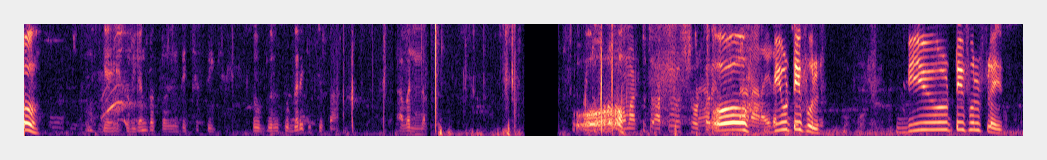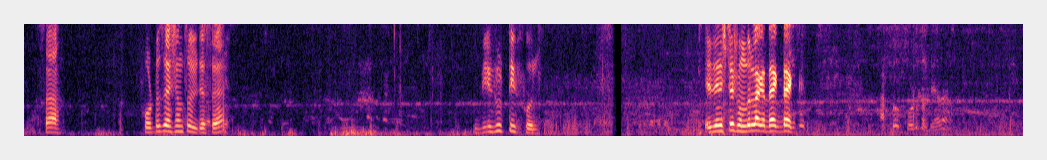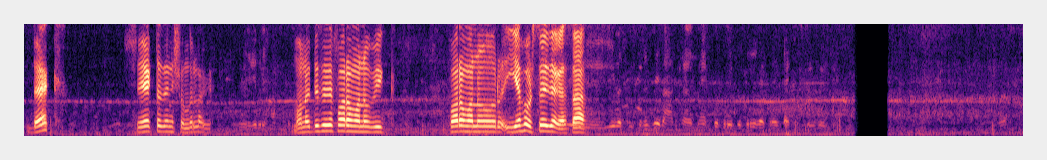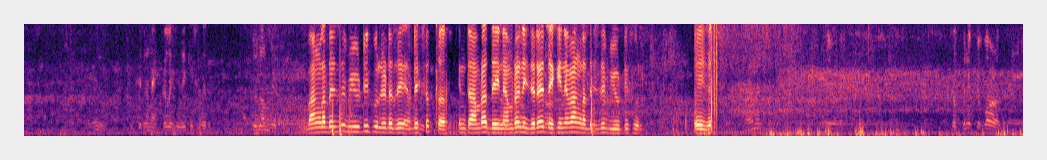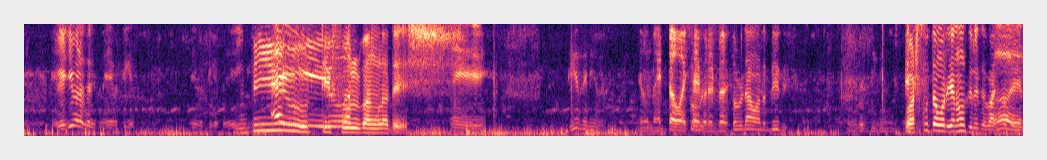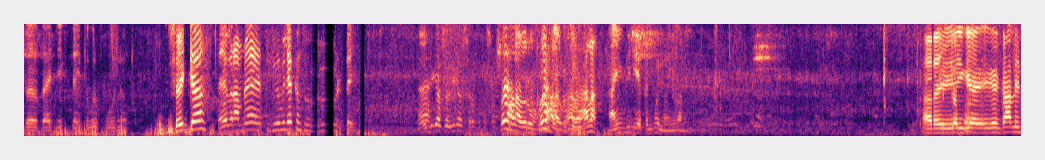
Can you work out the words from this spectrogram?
ও সুবিধান কত দেখছিস তুই সুগার সুগারে কিচ্ছু সা আবার ও আমার তো আর তো সরকারি ও বিউটিফুল বিউটিফুল প্লেস সা ফটো সেশন চলতেছে বিউটিফুল এই জিনিসটা সুন্দর লাগে দেখ দেখ আর তো ফটো তো দেয়া না দেখ, সে একটা জিনিস সুন্দর লাগে। মনে হইতেছে যে পারমাণবিক, পরমাণুর ইয়ে পড়ছে এই জায়গা সা বাংলাদেশ যে বিউটিফুল এটা দেখছ তো? কিন্তু আমরা দেই না, আমরা নিজেরাই দেখি না বাংলাদেশ যে বিউটিফুল এই যে। একটু বড় বেশি বড় করিস না এবার ঠিক আছে। এবার ঠিক আছে। বিউটিফুল বাংলাদেশ ঠিক আছে নিয়ে এবার ম্যাটটা ওয়াইসাই করে ছবিটা আমার দিয়ে দিস। এবার দিদি ওয়াটস কুতা মর ইয়ানো হচ্ছে ভাই? ও এটা তাই দেখছি তো করে ফোন শেখা এবার আমরা তিনজন মিলে এখন ছবি উঠাই এদিকে আসো এদিকে আসো ওই হালা ওই হালা হালা। আমি বিলি এখন করি আমি अरे गाली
